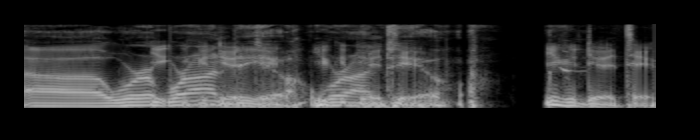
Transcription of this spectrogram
Uh, we're You- we're on to you. You We're on to you. You could do it too.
